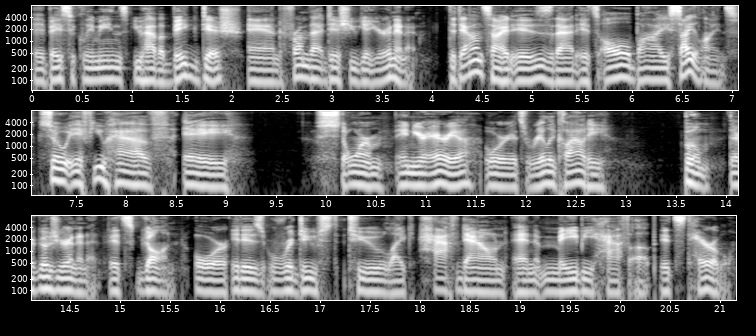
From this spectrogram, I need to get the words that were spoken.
It basically means you have a big dish, and from that dish, you get your internet. The downside is that it's all by sightlines. So if you have a storm in your area or it's really cloudy, boom, there goes your internet. It's gone, or it is reduced to like half down and maybe half up. It's terrible.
